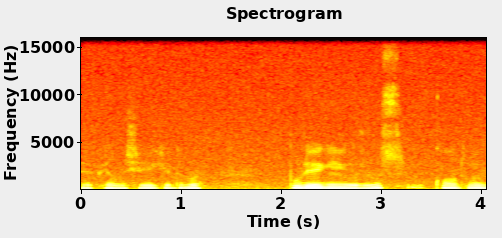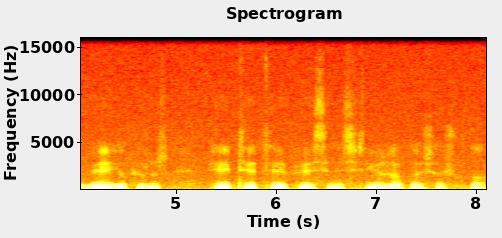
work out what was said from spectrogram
hep yanlış yere girdim ama buraya geliyoruz. Ctrl V yapıyoruz. HTTP'sini siliyoruz arkadaşlar şuradan.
